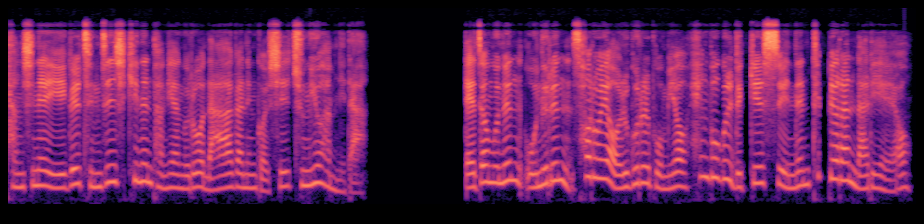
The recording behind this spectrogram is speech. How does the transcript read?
당신의 이익을 증진시키는 방향으로 나아가는 것이 중요합니다. 애정운은 오늘은 서로의 얼굴을 보며 행복을 느낄 수 있는 특별한 날이에요.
